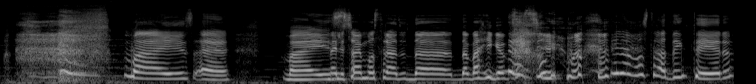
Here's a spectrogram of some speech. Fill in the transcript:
Mas, é. Mas. Mas ele só é mostrado da, da barriga pra cima. é mostrado inteiro.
